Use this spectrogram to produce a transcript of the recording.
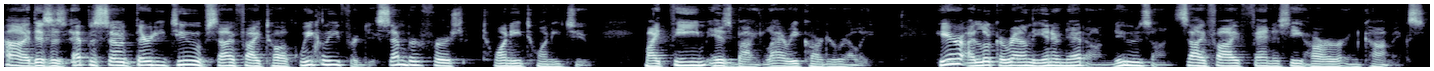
Hi, this is episode 32 of Sci Fi Talk Weekly for December 1st, 2022. My theme is by Larry Cardarelli. Here I look around the internet on news on sci fi, fantasy, horror, and comics.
